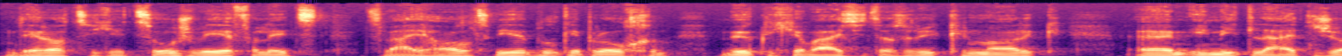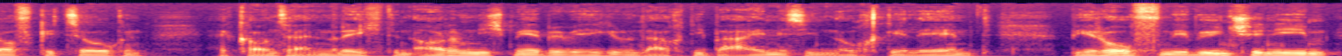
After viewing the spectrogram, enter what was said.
Und er hat sich jetzt so schwer verletzt, zwei Halswirbel gebrochen, möglicherweise das Rückenmark ähm, in Mitleidenschaft gezogen. Er kann seinen rechten Arm nicht mehr bewegen und auch die Beine sind noch gelähmt. Wir hoffen, wir wünschen ihm,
